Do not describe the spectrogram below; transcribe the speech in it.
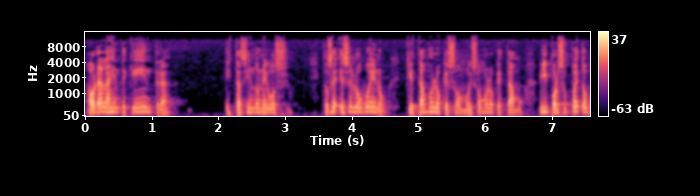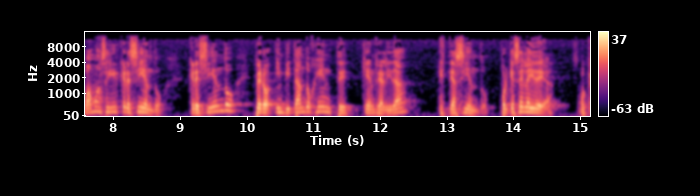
Ahora la gente que entra está haciendo negocio. Entonces, eso es lo bueno, que estamos lo que somos y somos lo que estamos. Y por supuesto, vamos a seguir creciendo, creciendo, pero invitando gente que en realidad esté haciendo, porque esa es la idea, ¿ok?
